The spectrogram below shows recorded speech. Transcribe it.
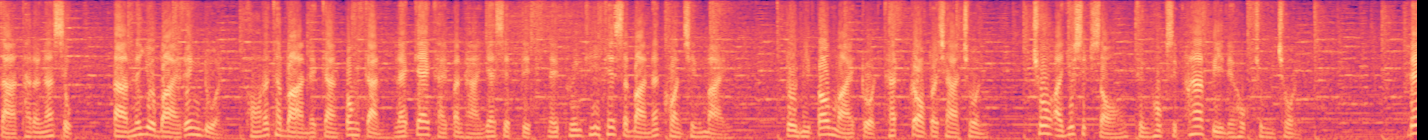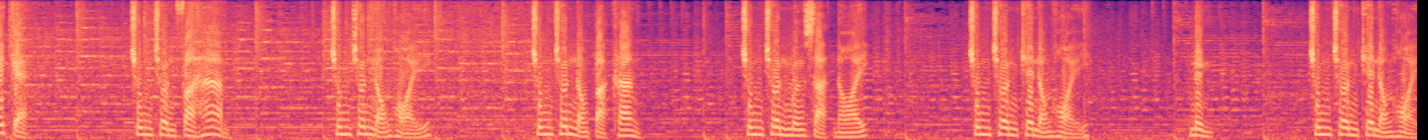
สาธารณสุข ตามนโยบายเร่งด่วนของรัฐบาลในการป้องกัน และแก้ไขปัญหายาเสพติดในพื้นที่เทศบาลนครเชียงใหม่ โดยมีเป้าหมายตรวจคัดกรองประชาชน ช่วงอายุ 12 ถึง 65 ปีใน 6 ชุมชน ได้แก่ ชุมชนฟาห้าม ชุมชนหนองหอย ชุมชนหนองปากครั่ง ชุมชนเมืองสาดน้อย ชุมชนเคหนองหอย 1. ชุมชนเคหนองหอย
